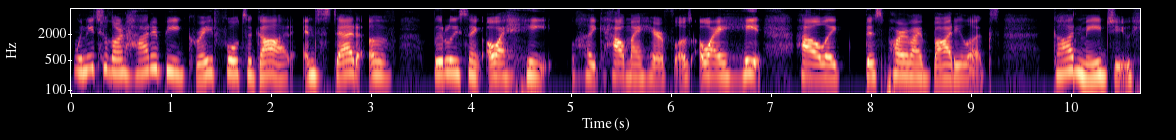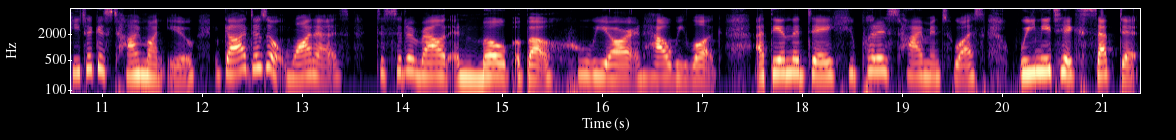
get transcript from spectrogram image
We need to learn how to be grateful to God instead of literally saying, "Oh, I hate like how my hair flows. Oh, I hate how like this part of my body looks." God made you. He took his time on you. God doesn't want us to sit around and mope about who we are and how we look. At the end of the day, He put His time into us. We need to accept it.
